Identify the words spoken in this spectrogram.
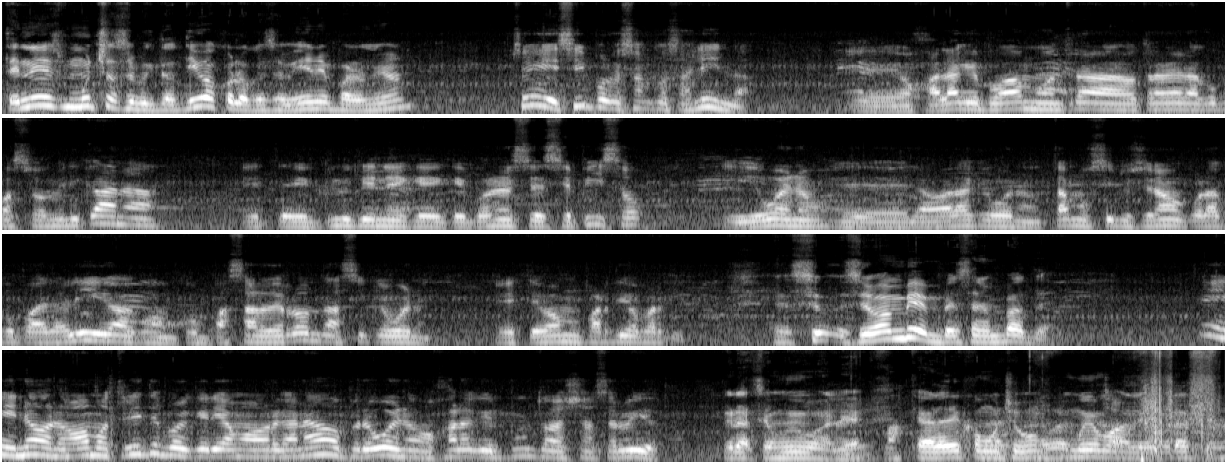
¿Tenés muchas expectativas con lo que se viene para Unión? Sí, sí, porque son cosas lindas. ojalá que podamos entrar otra vez a la Copa Sudamericana, este, el club tiene que ponerse ese piso y bueno, eh, la verdad que bueno, estamos ilusionados con la Copa de la Liga, con, pasar de ronda, así que bueno, este, vamos partido a partido. ¿Se, van bien pese el empate? Sí, no, nos vamos tristes porque queríamos haber ganado, pero bueno, ojalá que el punto haya servido. Gracias, muy amable. Eh. Te agradezco mucho, muy amable, gracias.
